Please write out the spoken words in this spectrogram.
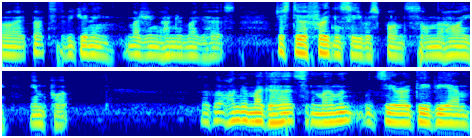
Right, back to the beginning, measuring 100 megahertz. Just do a frequency response on the high input. So I've got 100 megahertz at the moment with 0 dBm.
